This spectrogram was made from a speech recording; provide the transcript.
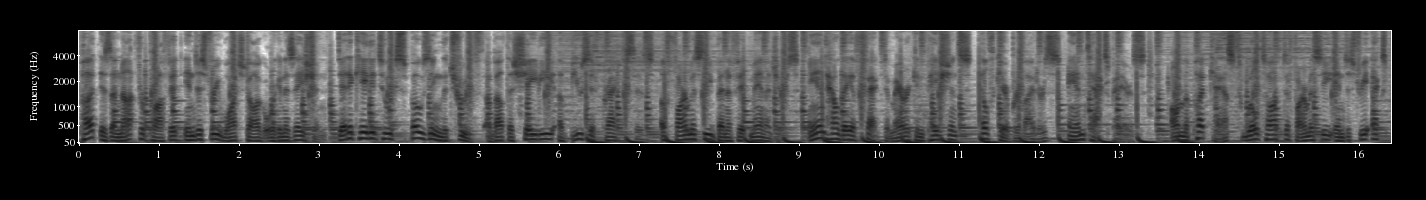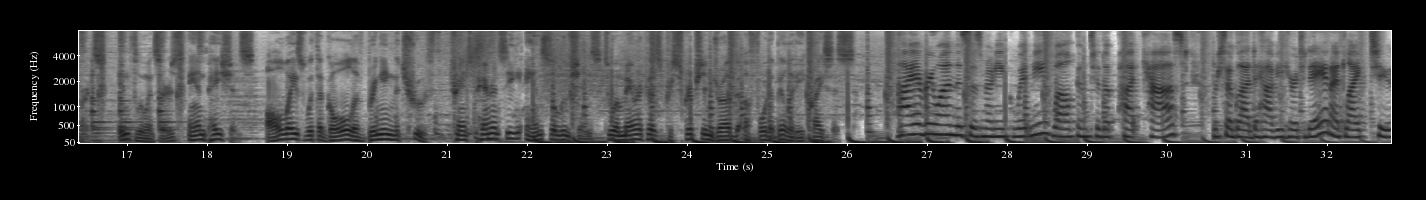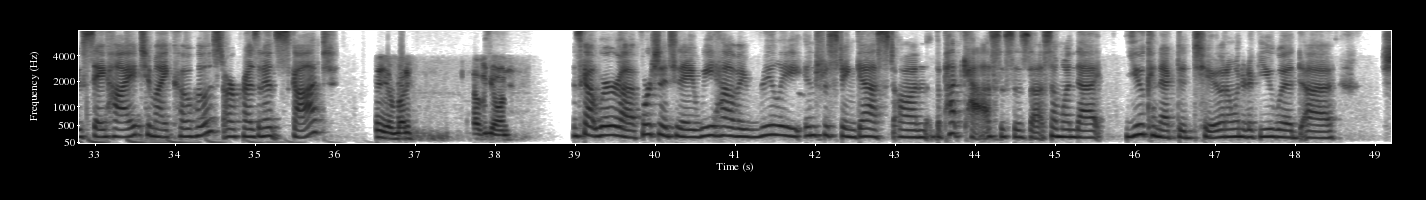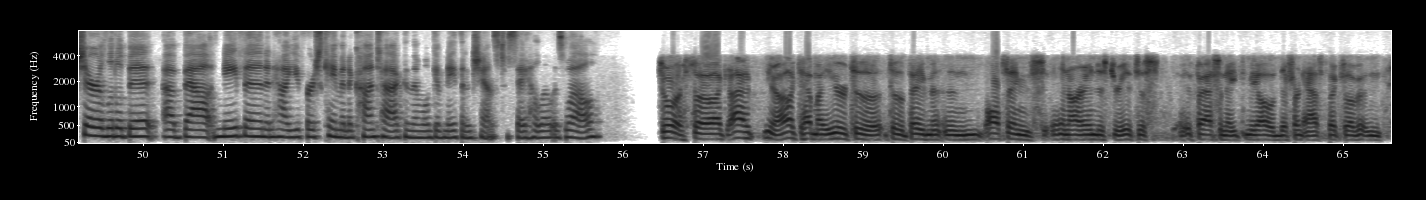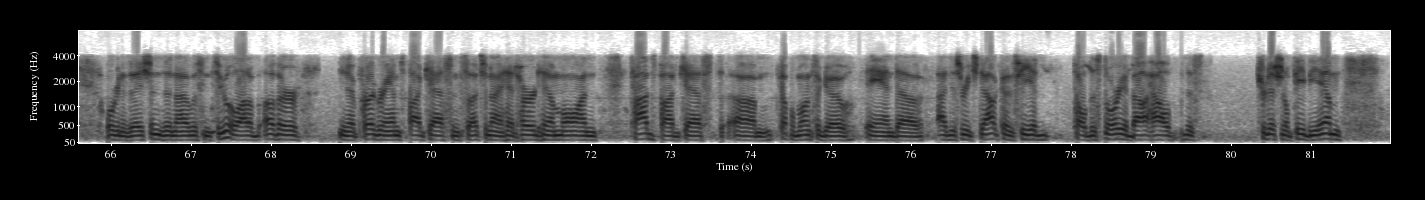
PUT is a not for profit industry watchdog organization dedicated to exposing the truth about the shady, abusive practices of pharmacy benefit managers and how they affect American patients, healthcare providers, and taxpayers. On the PUTcast, we'll talk to pharmacy industry experts, influencers, and patients, always with the goal of bringing the truth, transparency, and solutions to America's prescription drug affordability crisis. Hi, everyone. This is Monique Whitney. Welcome to the PUTcast. We're so glad to have you here today. And I'd like to say hi to my co host, our president, Scott. Hey, everybody. How's it going? Scott, we're uh, fortunate today. We have a really interesting guest on the PUTcast. This is uh, someone that you connected to. And I wondered if you would uh, share a little bit about Nathan and how you first came into contact. And then we'll give Nathan a chance to say hello as well. Sure. So, I, you know, I like to have my ear to the to the pavement and all things in our industry. It just it fascinates me all the different aspects of it and organizations. And I listen to a lot of other, you know, programs, podcasts, and such. And I had heard him on Todd's podcast um, a couple months ago, and uh, I just reached out because he had told the story about how this traditional PBM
